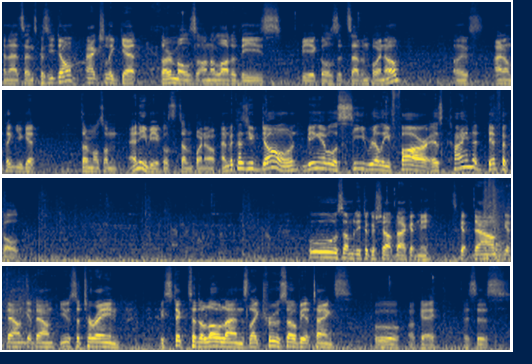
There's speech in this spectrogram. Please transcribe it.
in that sense because you don't actually get thermals on a lot of these vehicles at 7.0. At least I don't think you get thermals on any vehicles at 7.0. And because you don't, being able to see really far is kind of difficult. Ooh, somebody took a shot back at me. Let's get down, get down, get down. Use the terrain. We stick to the lowlands like true Soviet tanks. Ooh, okay. This is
